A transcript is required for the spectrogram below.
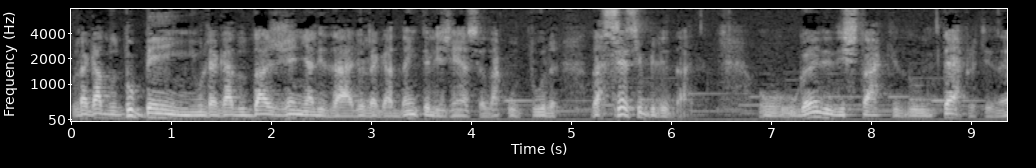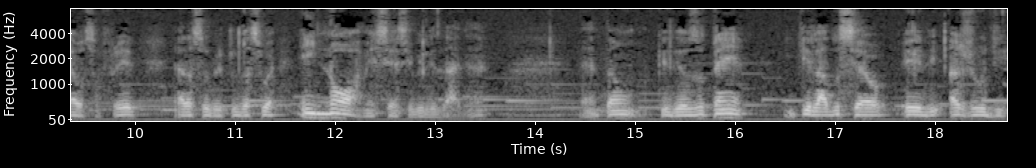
o legado do bem, o legado da genialidade, o legado da inteligência, da cultura, da sensibilidade. O, o grande destaque do intérprete Nelson Freire era, sobretudo, a sua enorme sensibilidade. Né? Então, que Deus o tenha em que lá do céu ele ajude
